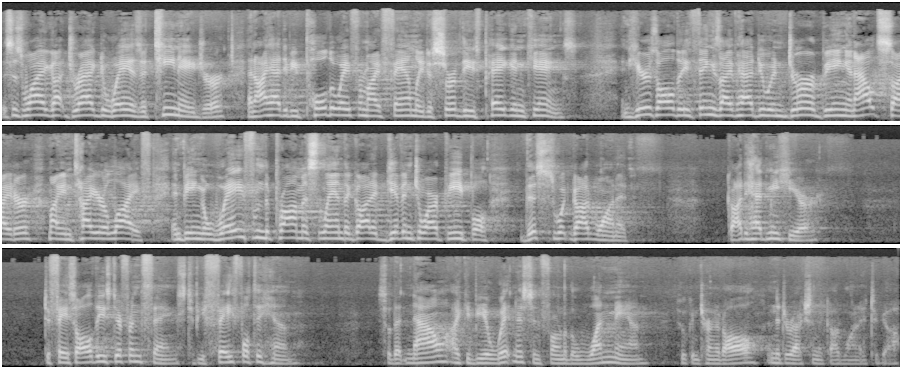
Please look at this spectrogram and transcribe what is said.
This is why I got dragged away as a teenager, and I had to be pulled away from my family to serve these pagan kings. And here's all the things I've had to endure being an outsider my entire life and being away from the promised land that God had given to our people. This is what God wanted. God had me here to face all these different things, to be faithful to Him, so that now I could be a witness in front of the one man who can turn it all in the direction that God wanted it to go.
